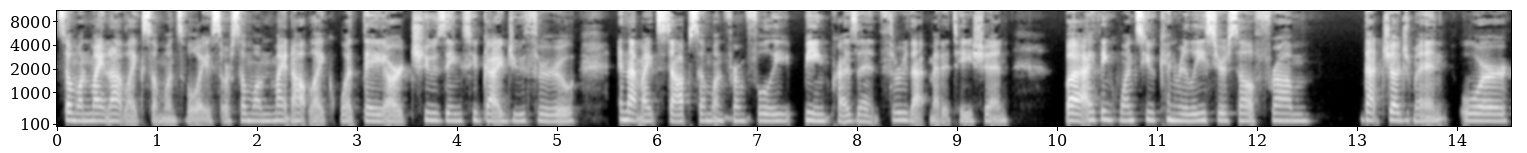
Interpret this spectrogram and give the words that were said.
someone might not like someone's voice or someone might not like what they are choosing to guide you through and that might stop someone from fully being present through that meditation but i think once you can release yourself from that judgment or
